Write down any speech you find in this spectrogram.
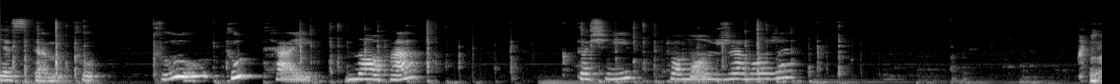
Jestem tu, tu, tutaj nowa. Ktoś mi pomoże może?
